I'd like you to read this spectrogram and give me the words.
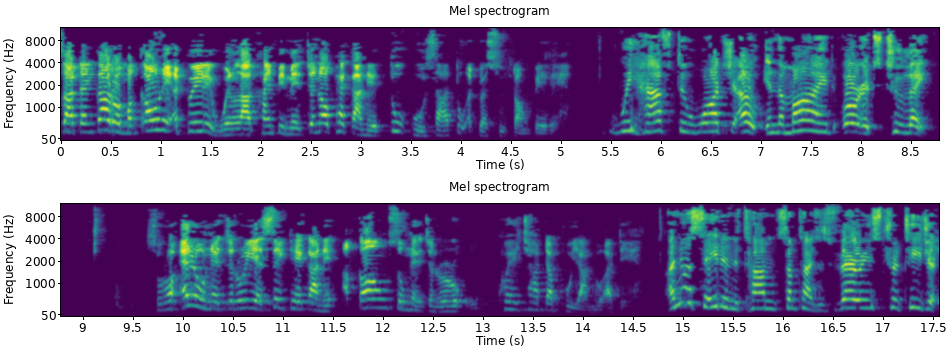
စာတန်ကတော့မကောင်းတဲ့အတွေးတွေဝင်လာခိုင်းပေမဲ့ကျွန်တော်ဖက်ကနေသူ့ကိုစားသူ့အတွက်ဆူတောင်းပေးတယ် We have to watch out in the mind or it's too late. ဆိုတော့အဲ့လိုနဲ့ကျွန်တော်ရဲ့စိတ်ထဲကနေအကောင်းဆုံးနဲ့ကျွန်တော်တို့ခွဲခြားတတ်ဖို့ရန်လိုအပ်တယ် I know Satan at times sometimes is very strategic.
